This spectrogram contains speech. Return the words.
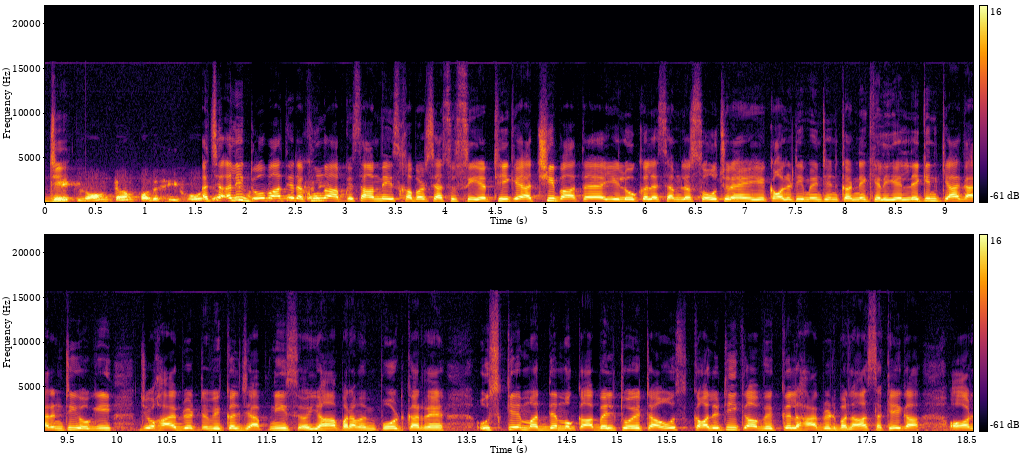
जी। एक लॉन्ग टर्म पॉलिसी हो अच्छा अली दो बातें रखूँगा आपके सामने इस खबर से एसोसिएट ठीक है? अच्छी बात है ये लोकल असेंबलर सोच रहे हैं ये क्वालिटी मेंटेन करने के लिए लेकिन क्या गारंटी होगी जो हाइब्रिड व्हीकल जापनीज यहाँ पर हम इंपोर्ट कर रहे हैं उसके मद्दे मुकाबल टोयटा उस क्वालिटी का व्हीकल हाइब्रिड बना सकेगा? और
